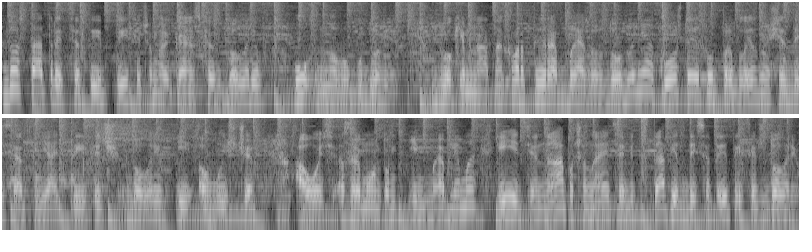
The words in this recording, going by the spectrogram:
до 130 тисяч американських доларів у новобудові. Двокімнатна квартира без оздоблення коштує тут приблизно 65 тисяч доларів і вище. А ось з ремонтом і меблями її ціна починається від 150 тисяч доларів.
